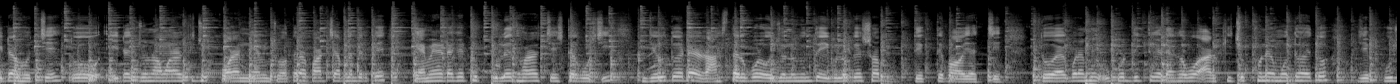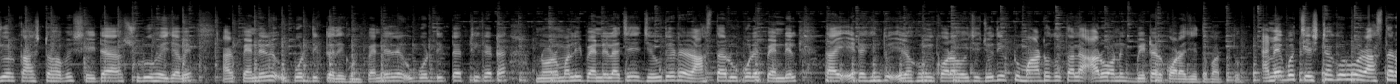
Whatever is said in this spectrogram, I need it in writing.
এটা হচ্ছে, তো এটার জন্য আমার আর কিছু করার নেই। আমি যতটা পারছি আপনাদেরকে ক্যামেরাটাকে একটু তুলে ধরার চেষ্টা করছি। যেহেতু এটা রাস্তার উপর, ওই জন্য কিন্তু এগুলোকে সব দেখতে পাওয়া যাচ্ছে। তো একবার আমি উপর দিক থেকে দেখাবো, আর কিছুক্ষণের মধ্যে হয়তো যে পুজোর কাজটা হবে, সেইটা শুরু হয়ে যাবে। আর প্যান্ডেলের উপর দিকটা দেখুন, প্যান্ডেলের উপর দিকটা ঠিক একটা নর্মালি প্যান্ডেল আছে। যেহেতু এটা রাস্তার উপরে প্যান্ডেল, তাই এটা কিন্তু এরকমই করা হয়েছে। যদি একটু মাঠ হতো, তাহলে আরও অনেক বেটার করা যেতে পারতো। আমি একবার চেষ্টা করব রাস্তার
